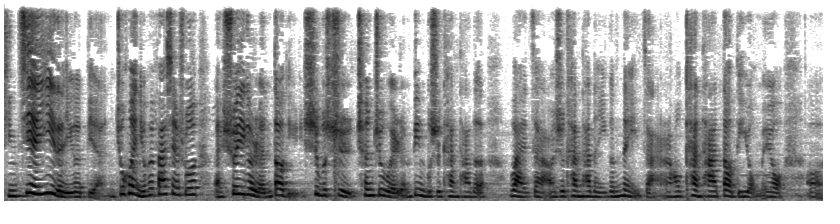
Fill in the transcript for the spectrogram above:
挺介意的一个点，就会你会发现说，哎，说一个人到底是不是称之为人，并不是看他的外在，而是看他的一个内在，然后看他到底有没有呃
